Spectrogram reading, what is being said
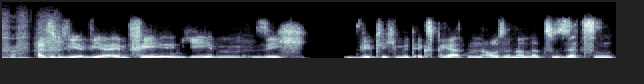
also wir, wir empfehlen jedem, sich wirklich mit Experten auseinanderzusetzen,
